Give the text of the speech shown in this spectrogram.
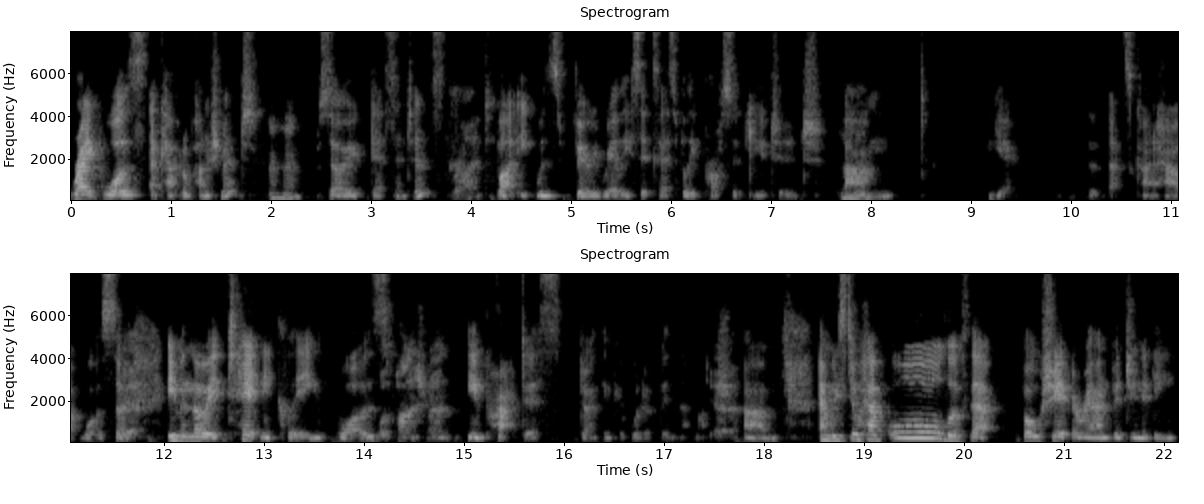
rape was a capital punishment, Mm-hmm. so death sentence, Right. but it was very rarely successfully prosecuted. Mhm. Um, yeah, that's kind of how it was. So Yeah. even though it technically was, Was punishment. in practice, don't think it would have been that much. Yeah. Um, and we still have all of that bullshit around virginity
